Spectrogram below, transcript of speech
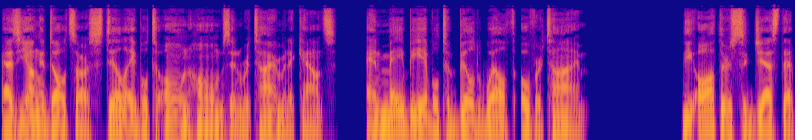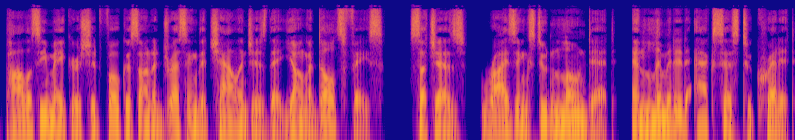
as young adults are still able to own homes and retirement accounts and may be able to build wealth over time. The authors suggest that policymakers should focus on addressing the challenges that young adults face, such as rising student loan debt and limited access to credit,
